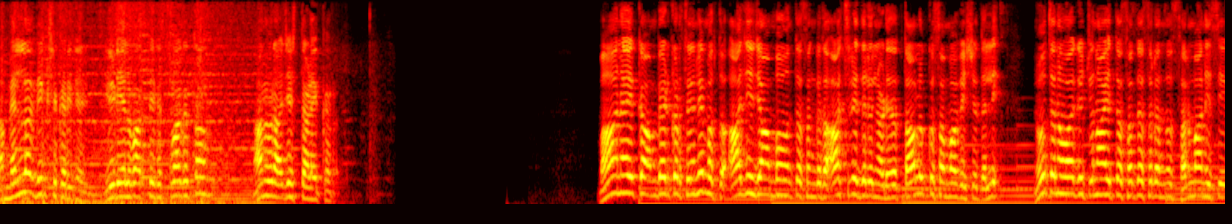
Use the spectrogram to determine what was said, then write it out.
ನಮ್ಮೆಲ್ಲ ವೀಕ್ಷಕರಿಗೆ ಡಿಡಿಎಲ್ ವಾರ್ತೆಗೆ ಸ್ವಾಗತ. ನಾನು ರಾಜೇಶ್ ತಾಳೇಕರ್. ಮಹಾನಾಯಕ ಅಂಬೇಡ್ಕರ್ ಸೇನೆ ಮತ್ತು ಆದಿ ಜಾಂಬವಂತ ಸಂಘದ ಆಶ್ರಯದಲ್ಲಿ ನಡೆದ ತಾಲೂಕು ಸಮಾವೇಶದಲ್ಲಿ ನೂತನವಾಗಿ ಚುನಾಯಿತ ಸದಸ್ಯರನ್ನು ಸನ್ಮಾನಿಸಿ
